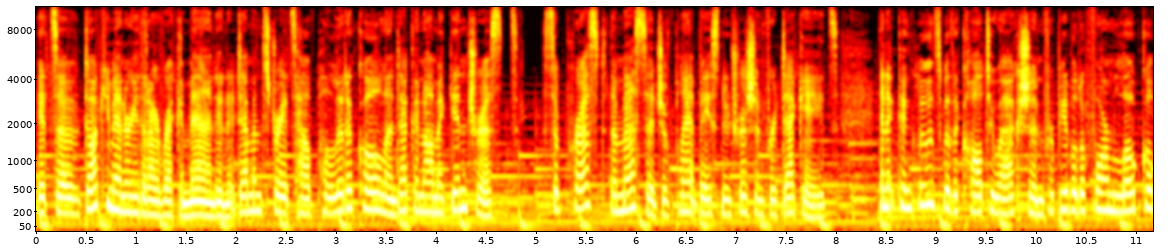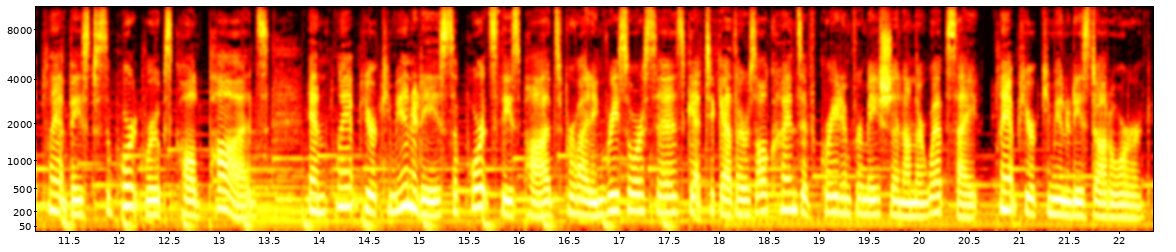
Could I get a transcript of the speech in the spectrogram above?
It's a documentary that I recommend, and it demonstrates how political and economic interests suppressed the message of plant based nutrition for decades. And it concludes with a call to action for people to form local plant based support groups called PODs and Plant Pure Communities supports these pods, providing resources, get togethers, all kinds of great information on their website, plantpurecommunities.org.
